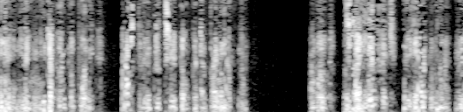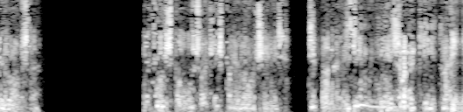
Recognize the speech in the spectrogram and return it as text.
Не, я не такой тупой. Астра – это цветок, это понятно. А вот заехать, приятно, вернуться. Это не что, у Сочи, что ли, научились? Типа зимние жаркие твои.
